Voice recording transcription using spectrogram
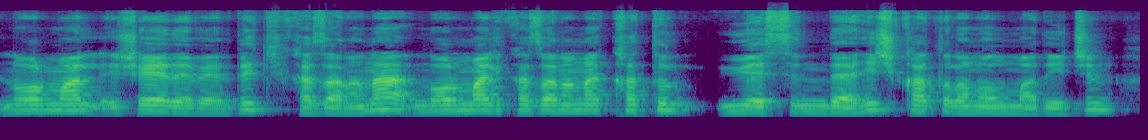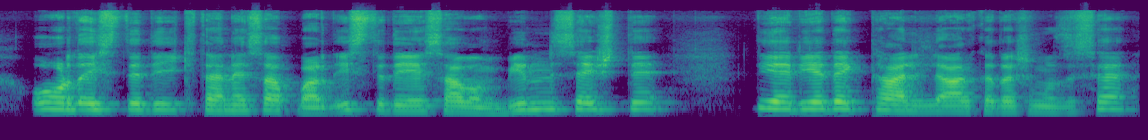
normal şeye de verdik kazanana. Normal kazanana katıl üyesinde hiç katılan olmadığı için orada istediği iki tane hesap vardı. İstediği hesabın birini seçti. Diğer yedek talihli arkadaşımız ise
